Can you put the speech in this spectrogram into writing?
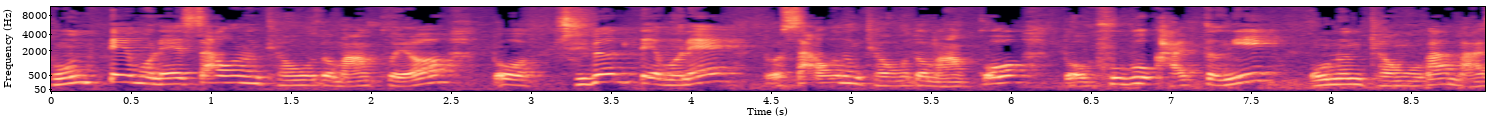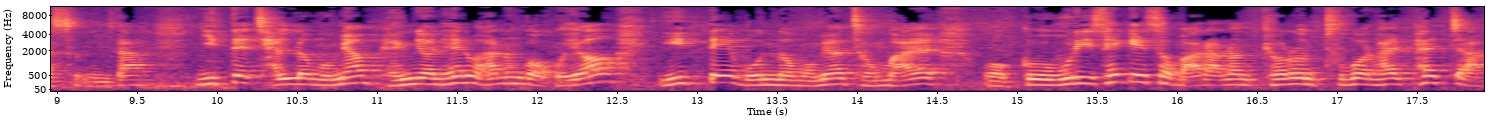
돈 때문에 싸우는 경우도 많고요. 또 주변 때문에 또 싸우는 경우도 많고 또 부부 갈등이 오는 경우가 많습니다. 이때 잘 넘으면 백년 해로 하는 거고요. 이때 못 넘으면 정말 어, 그 우리 세계에서 말하는 결혼 두 번 할 팔자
